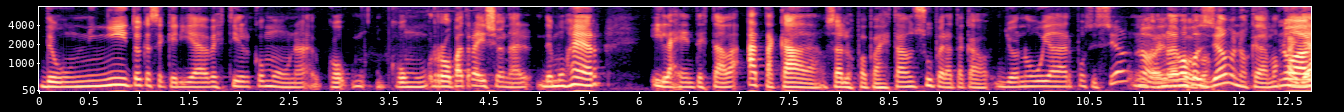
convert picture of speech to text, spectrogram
de un niñito que se quería vestir como una, co- con, ropa tradicional de mujer y la gente estaba atacada, o sea, los papás estaban súper atacados. Yo no voy a dar posición, no, No, damos posición, nos quedamos No callados.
